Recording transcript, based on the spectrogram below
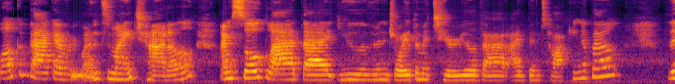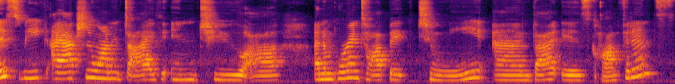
Welcome back, everyone, to my channel. I'm so glad that you have enjoyed the material that I've been talking about. This week, I actually want to dive into uh, an important topic to me, and that is confidence.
